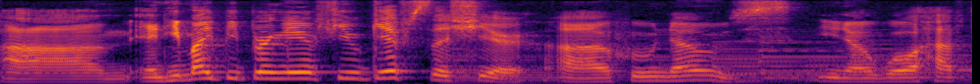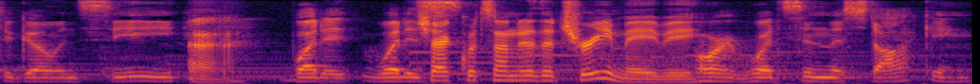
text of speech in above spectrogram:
Um, and he might be bringing a few gifts this year. Uh, who knows? You know, we'll have to go and see uh, what it what is check what's under the tree maybe. or what's in the stocking.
